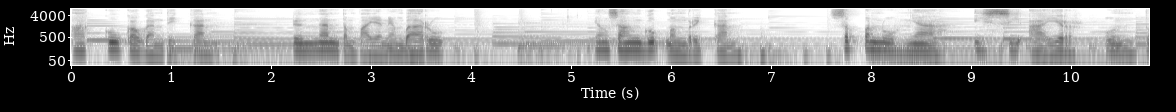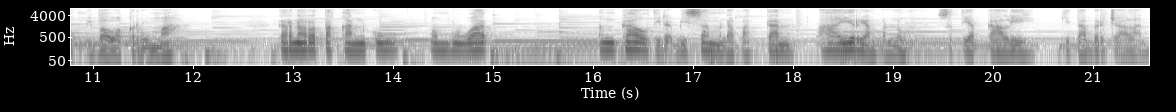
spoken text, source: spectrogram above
aku kau gantikan dengan tempayan yang baru yang sanggup memberikan sepenuhnya isi air untuk dibawa ke rumah, karena retakanku membuat engkau tidak bisa mendapatkan air yang penuh setiap kali kita berjalan.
